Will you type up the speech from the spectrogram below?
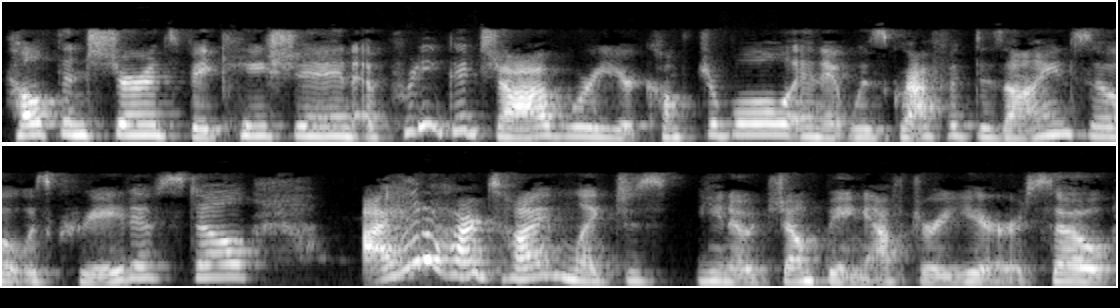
health insurance vacation a pretty good job where you're comfortable and it was graphic design so it was creative still I had a hard time like just, you know, jumping after a year. So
